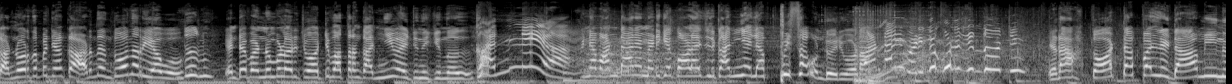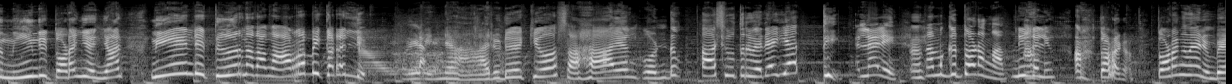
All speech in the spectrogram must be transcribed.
കണ്ണോർത്തപ്പോ ഞാൻ കാണുന്ന എന്തോന്നറിയാവോ എന്തോന്ന്? എന്റെ പെണ്ണുമ്പോൾ ഒരു ചോറ്റുപാത്രം കഞ്ഞിയുമായിട്ട് നിൽക്കുന്നത്. കന്നിയാ പിന്നെ വണ്ടാനം മെഡിക്കൽ കോളേജിൽ കഞ്ഞിയല്ല പിസ കൊണ്ടുവരുവോടാ. എടാ തോട്ടപ്പള്ളി ഡാമിൽ നിന്ന് നീന്തി തുടങ്ങിയ ഞാൻ നീന്തി തീർന്നത് അങ്ങ് അറബിക്കടലിൽ. പിന്നെ ആരുടെയൊക്കെയോ സഹായം കൊണ്ട് ആശുപത്രി വരെ എത്തി. അല്ലേ നമുക്ക് തുടങ്ങാം. നീന്തൽ. ആ തുടങ്ങാം. തുടങ്ങുന്നതിന് മുമ്പേ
